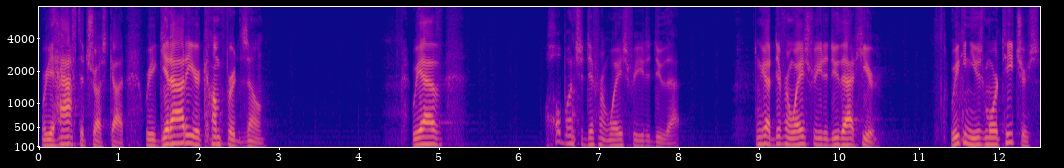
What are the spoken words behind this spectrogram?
where you have to trust God, where you get out of your comfort zone. We have a whole bunch of different ways for you to do that. We got different ways for you to do that here. We can use more teachers,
